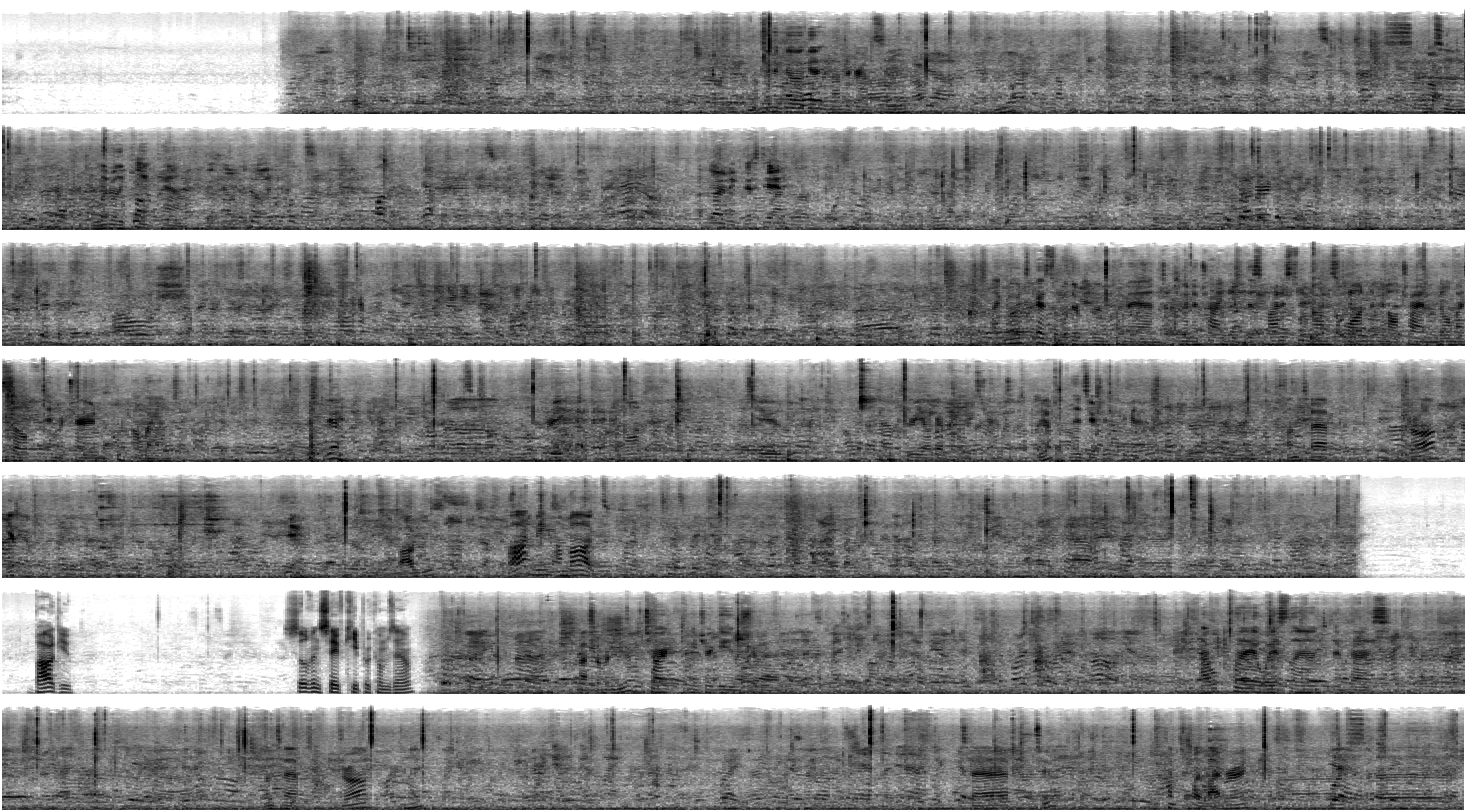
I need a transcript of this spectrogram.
I'm gonna go get an Underground Sea. 17. Literally can't count. I'm going to cast a Witherbloom command. I'm going to try and give this minus three, minus one, and then I'll try and mill myself and return a land. Yeah. So I'll three. One, two, three. I'll grab the next turn. Yep. And then it's your turn. You're good. Untap, draw. Yep. Boggies. Bog me. I'm bogged. Bagu. Sylvan Safekeeper comes down. Pass over to you. Target creature gains shroud. I will play a wasteland and pass. Untap, draw. Tap two. Attempt to play library. Force, uh,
